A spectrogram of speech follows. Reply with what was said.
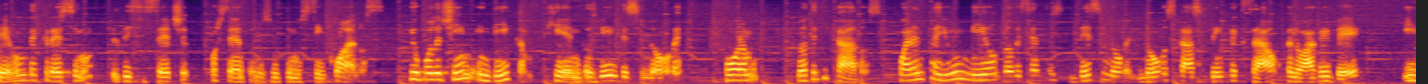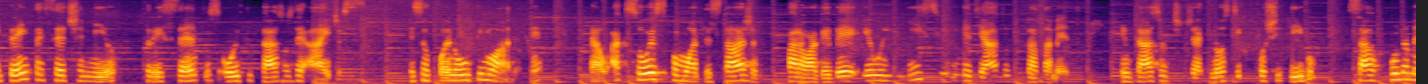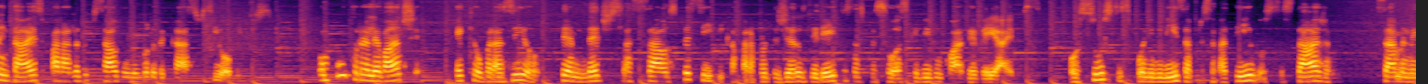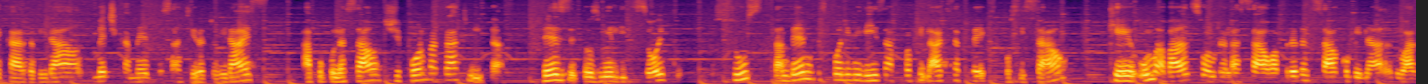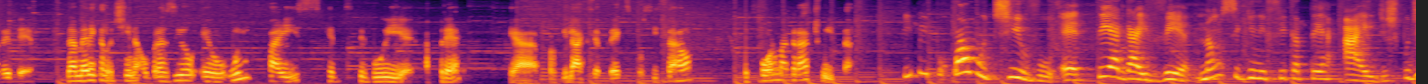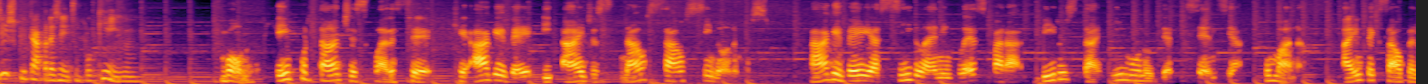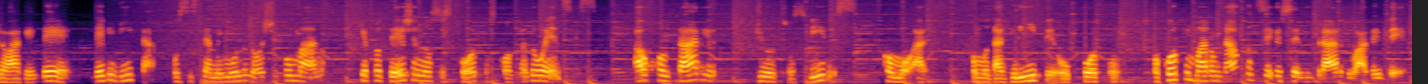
teve um decréscimo de 17% nos últimos cinco anos. E o boletim indica que em 2019 foram notificados 41.919 novos casos de infecção pelo HIV e 37.308 casos de AIDS. Isso foi no último ano. Né? Então, ações como a testagem para o HIV é o início imediato do tratamento. Em caso de diagnóstico positivo, são fundamentais para a redução do número de casos e óbitos. Um ponto relevante é que o Brasil tem legislação específica para proteger os direitos das pessoas que vivem com HIV e AIDS. O SUS disponibiliza preservativos, testagem, exame de carga viral, medicamentos antirretrovirais à população de forma gratuita. Desde 2018, o SUS também disponibiliza profilaxia pré-exposição, que é um avanço em relação à prevenção combinada do HIV. Na América Latina, o Brasil é o único país que distribui a PrEP, que é a profilaxia pré-exposição, de forma gratuita. E, por qual motivo é, ter HIV não significa ter AIDS? Podia explicar para a gente um pouquinho? Bom, é importante esclarecer que HIV e AIDS não são sinônimos. HIV é a sigla em inglês para vírus da imunodeficiência humana. A infecção pelo HIV debilita o sistema imunológico humano que protege nossos corpos contra doenças. Ao contrário de outros vírus, como, a, como da gripe ou corpo, o corpo humano não consegue se livrar do HIV,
